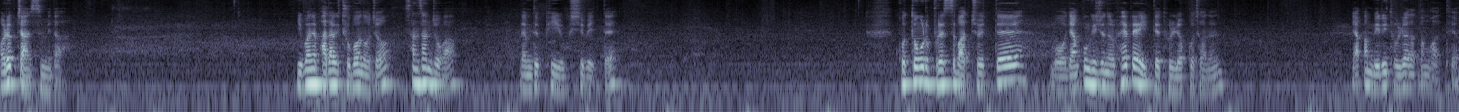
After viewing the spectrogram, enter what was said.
어렵지 않습니다. 이번에 바닥이 두 번 오죠. 산산조각 램드피 60일 때 고통으로 브레스 맞출 때 뭐 양궁 기준으로 회배 이때 돌렸고 저는 약간 미리 돌려놨던 것 같아요.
